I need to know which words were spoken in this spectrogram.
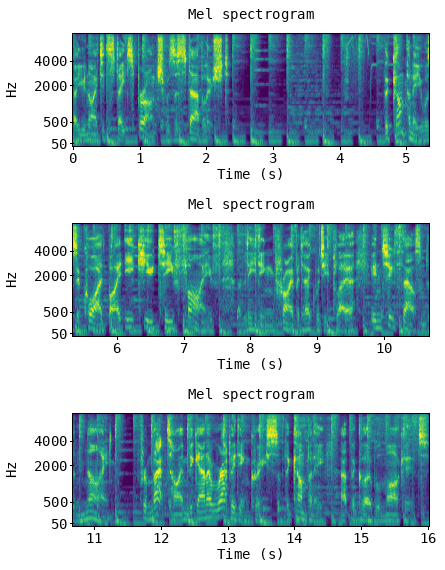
a United States branch was established. The company was acquired by EQT5, a leading private equity player, in 2009. From that time began a rapid increase of the company at the global market.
